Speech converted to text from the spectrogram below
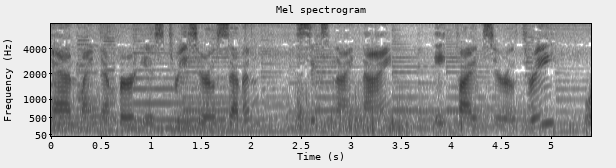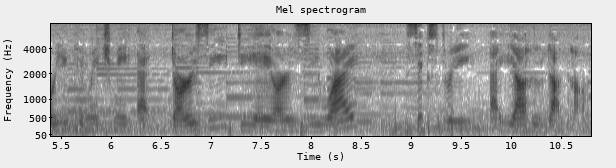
and my number is 307-699-8503, or you can reach me at Darzy, D-A-R-Z-Y, 63 at yahoo.com.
